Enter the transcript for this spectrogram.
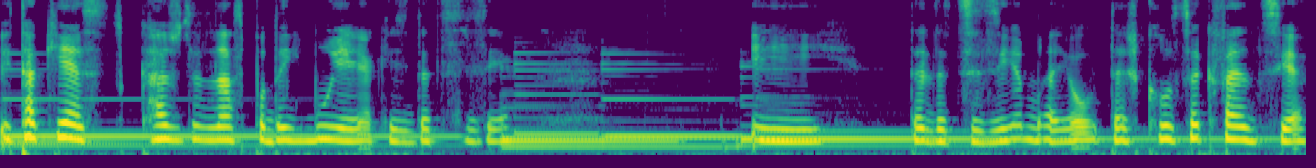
I tak jest. Każdy z nas podejmuje jakieś decyzje. I te decyzje mają też konsekwencje.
